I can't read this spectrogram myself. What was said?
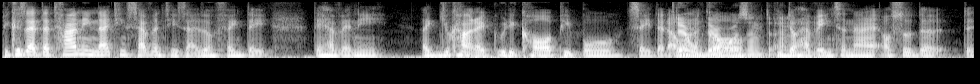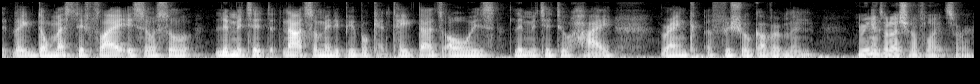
because at the time in 1970s, I don't think they they have any like you can't like really call people say that I want to go. wasn't. You don't have internet. Also, the, the like domestic flight is also limited. Not so many people can take that. It's always limited to high rank official government. You mean international flights, or?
